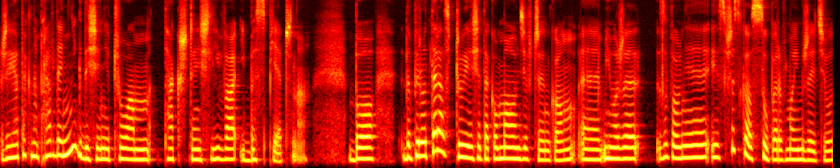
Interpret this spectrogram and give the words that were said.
że ja tak naprawdę nigdy się nie czułam tak szczęśliwa i bezpieczna, bo dopiero teraz czuję się taką małą dziewczynką, e, mimo że zupełnie jest wszystko super w moim życiu,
